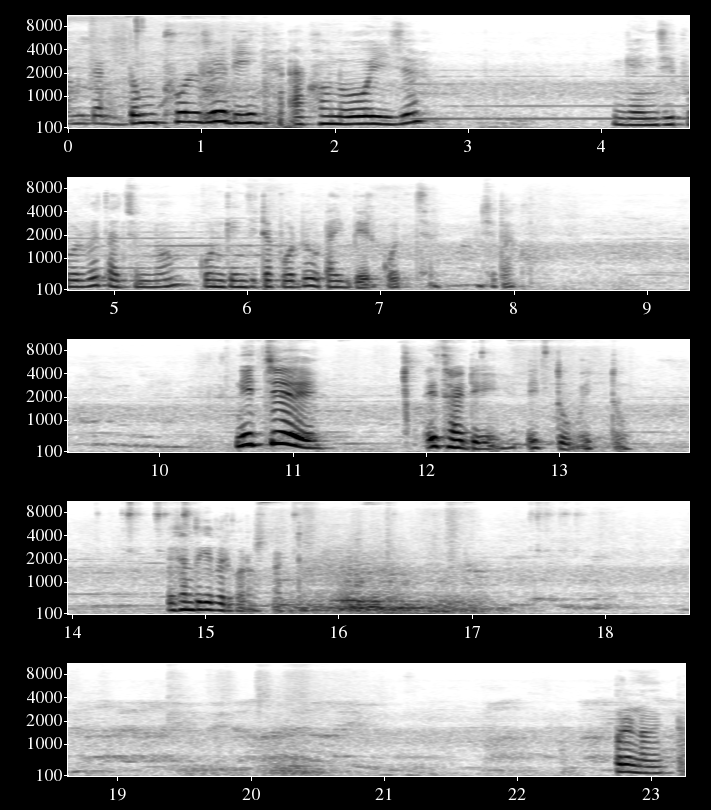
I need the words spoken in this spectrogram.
আমি তো একদম ফুল রেডি এখন ওই যে গেঞ্জি পরবে তার জন্য কোন গেঞ্জিটা পরবে ওটাই বের করছে। যে দেখো। নিচে এই সাইডে, এই তো এই তো। এখান থেকে বের করো একটা। পরে নাও একটা।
